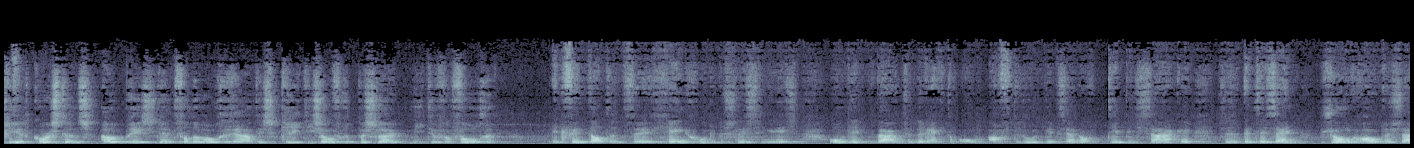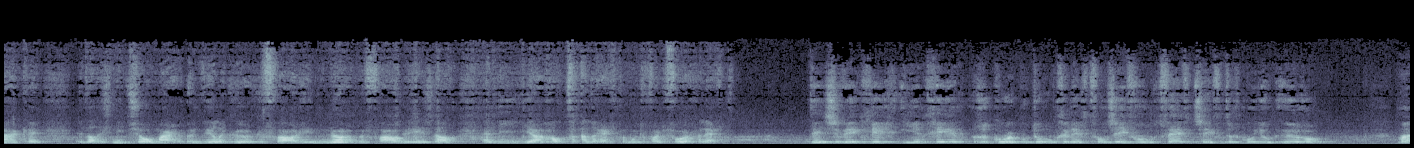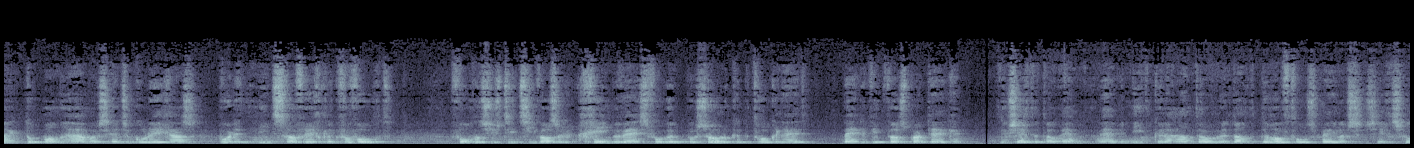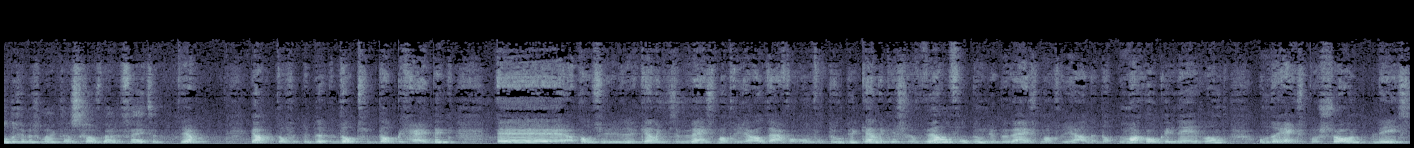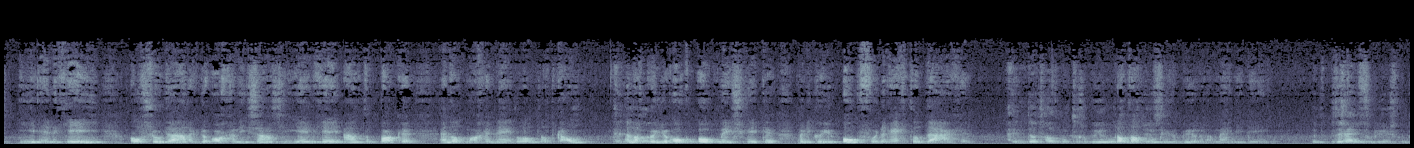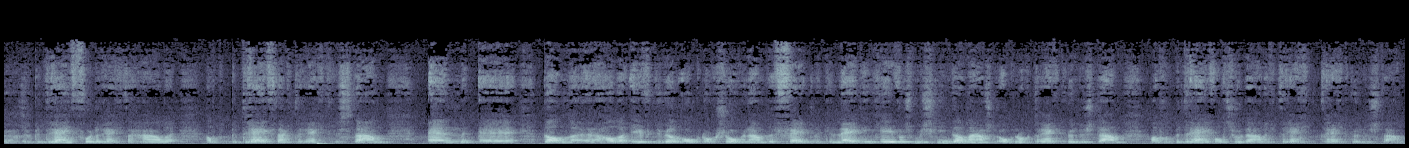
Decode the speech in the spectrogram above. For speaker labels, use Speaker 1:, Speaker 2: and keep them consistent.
Speaker 1: Geert Korstens, oud-president van de Hoge Raad, is kritisch over het besluit niet te vervolgen.
Speaker 2: Ik vind dat het uh, geen goede beslissing is om dit buiten de rechter om af te doen. Dit zijn nog typisch zaken. Het zijn zo'n grote zaken. Dat is niet zomaar een willekeurige fraude. Een enorme fraude is dat. En die uh, had aan de rechter moeten worden voorgelegd.
Speaker 1: Deze week kreeg ING een recordboete opgelegd van 775 miljoen euro. Maar topman En zijn collega's worden niet strafrechtelijk vervolgd. Volgens justitie was er geen bewijs voor hun persoonlijke betrokkenheid bij de witwaspraktijken. Nu zegt het OM, we hebben niet kunnen aantonen dat de hoofdrolspelers zich schuldig hebben gemaakt aan strafbare feiten.
Speaker 2: Ja, ja dat, dat, dat begrijp ik. Eh, althans, kennelijk is het bewijsmateriaal daarvoor onvoldoende. Kennelijk is er wel voldoende bewijsmateriaal en dat mag ook in Nederland om de rechtspersoon, lees ING, als zodanig de organisatie ING aan te pakken. En dat mag in Nederland, dat kan. En daar kun je ook, ook mee schikken, maar die kun je ook voor de rechter dagen.
Speaker 1: En dat had moeten gebeuren?
Speaker 2: Dat had moeten gebeuren, naar mijn idee.
Speaker 1: Het bedrijf voor de rechter dagen?
Speaker 2: Het bedrijf voor de rechter halen, had het bedrijf daar terecht gestaan. En eh, dan eh, hadden eventueel ook nog zogenaamde feitelijke leidinggevers misschien daarnaast ook nog terecht kunnen staan. Maar het bedrijf had zodanig terecht, terecht kunnen staan.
